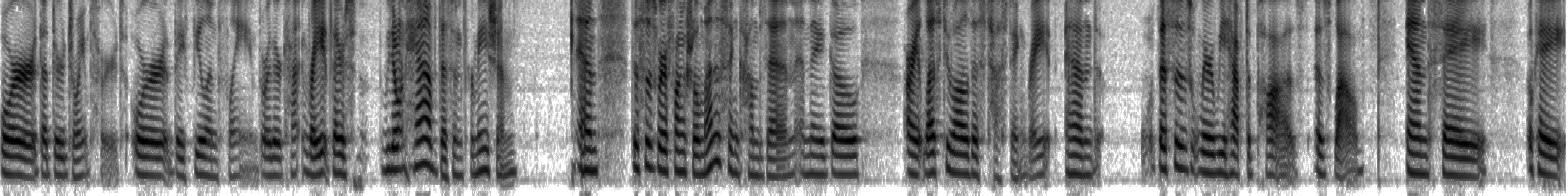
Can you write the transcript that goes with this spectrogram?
or that their joints hurt or they feel inflamed or they're right. There's we don't have this information, and this is where functional medicine comes in, and they go, all right, let's do all of this testing, right? And this is where we have to pause as well and say, okay,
